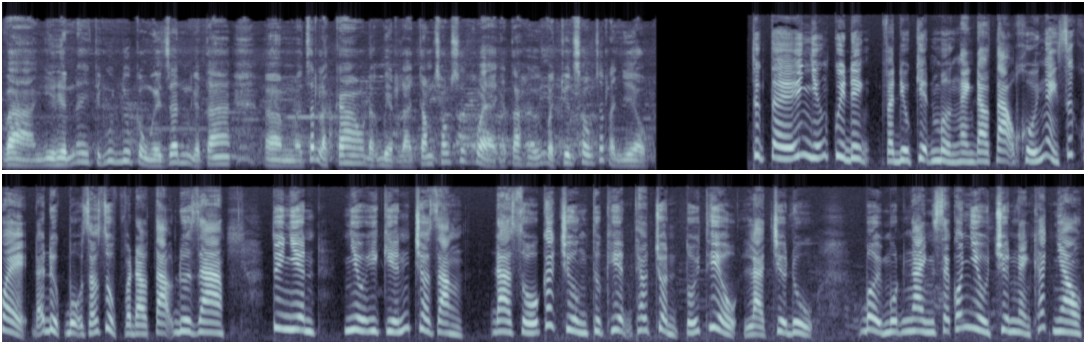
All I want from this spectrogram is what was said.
Và hiện nay thì nhu cầu người dân người ta um, rất là cao, đặc biệt là chăm sóc sức khỏe người ta hướng vào chuyên sâu rất là nhiều. Thực tế, những quy định và điều kiện mở ngành đào tạo khối ngành sức khỏe đã được Bộ Giáo dục và Đào tạo đưa ra. Tuy nhiên, nhiều ý kiến cho rằng đa số các trường thực hiện theo chuẩn tối thiểu là chưa đủ, bởi một ngành sẽ có nhiều chuyên ngành khác nhau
